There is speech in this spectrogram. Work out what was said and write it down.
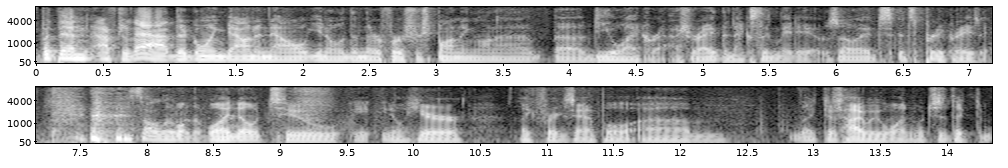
But then after that, they're going down, and now you know, then they're first responding on a, a DUI crash, right? The next thing they do, so it's it's pretty crazy. it's all over the. Well, I know too. You know, here, like for example, um, like there's Highway One, which is like the,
